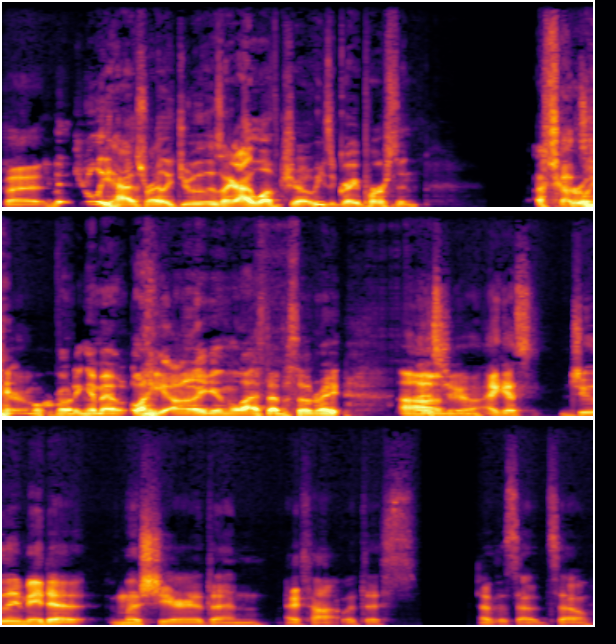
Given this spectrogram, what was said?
but Even Julie has right. Like Julie's like, I love Joe. He's a great person. Screw That's him. We're voting him out. Like uh, like in the last episode, right? that's Um, true. I guess Julie made it mushier than I thought with this episode. So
